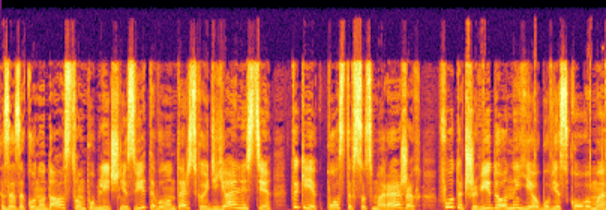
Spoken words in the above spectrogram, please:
За законодавством публічні звіти волонтерської діяльності, такі як пости в соцмережах, фото чи відео, не є обов'язковими.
